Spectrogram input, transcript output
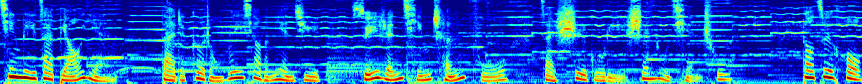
尽力在表演，戴着各种微笑的面具，随人情沉浮，在世故里深入浅出，到最后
